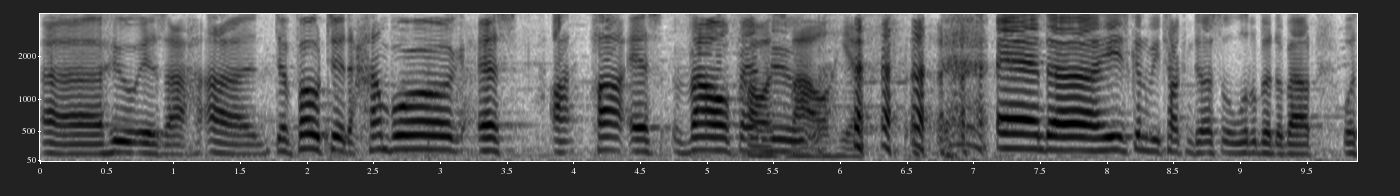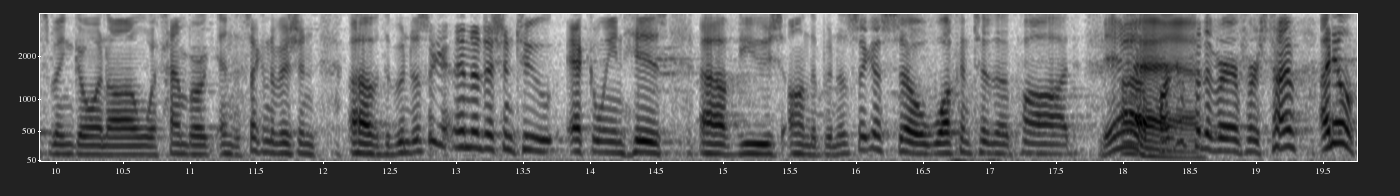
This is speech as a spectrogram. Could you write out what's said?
uh, who is a, a devoted Hamburg S uh, HSV fan. HSV, yes. and uh, he's going to be talking to us a little bit about what's been going on with Hamburg in the second division of the Bundesliga, in addition to echoing his uh, views on the Bundesliga. So, welcome to the pod, uh, yeah. partner for the very first time. I know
